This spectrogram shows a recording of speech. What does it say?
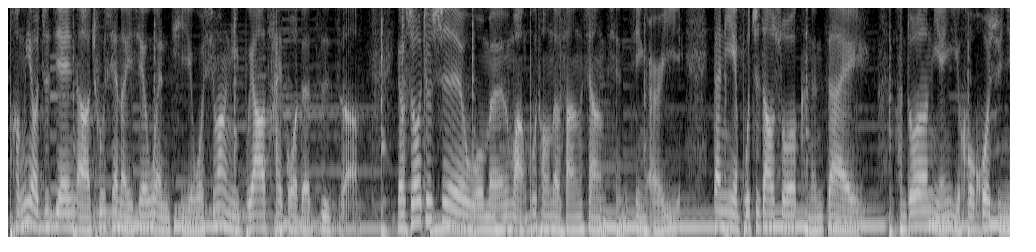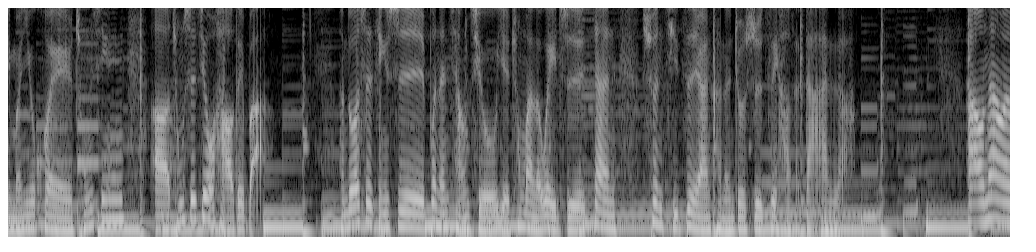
朋友之间呃出现了一些问题，我希望你不要太过的自责。有时候就是我们往不同的方向前进而已，但你也不知道说，可能在很多年以后，或许你们又会重新呃重拾旧好，对吧？很多事情是不能强求，也充满了未知，但顺其自然可能就是最好的答案了。好，那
